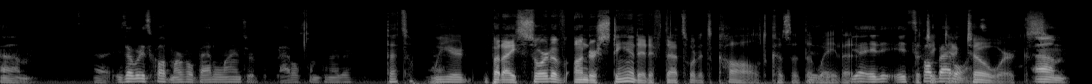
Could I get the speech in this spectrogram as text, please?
Um, uh, is that what it's called? Marvel Battle Lines or Battle something or other? That's a weird, but I sort of understand it if that's what it's called because of the way that yeah, it, it's the called Battle Lines. works. Um,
